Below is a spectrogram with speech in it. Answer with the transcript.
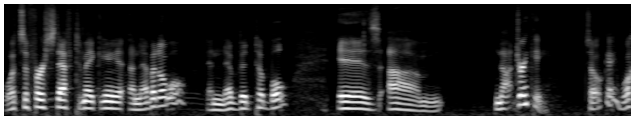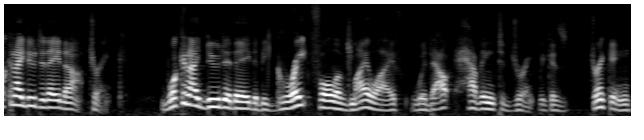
What's the first step to making it inevitable? Inevitable is um, not drinking. So, okay, what can I do today to not drink? What can I do today to be grateful of my life without having to drink? Because drinking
